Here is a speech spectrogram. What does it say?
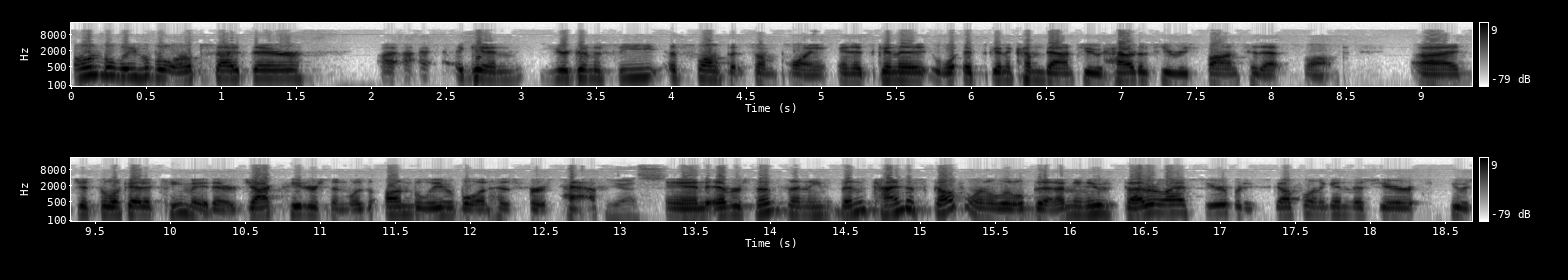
unbelievable upside there. I, I, again, you're going to see a slump at some point, and it's going to it's going to come down to how does he respond to that slump. Uh, just to look at a teammate there, Joc Pederson was unbelievable in his first half. Yes. And ever since then, he's been kind of scuffling a little bit. I mean, he was better last year, but he's scuffling again this year. He was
